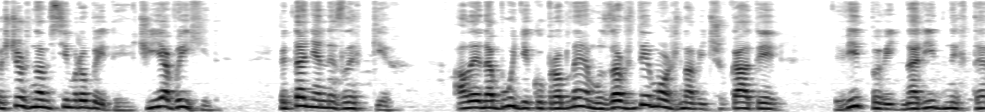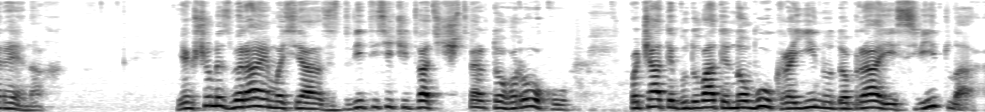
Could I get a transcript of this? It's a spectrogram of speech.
То що ж нам всім робити? Чи є вихід? Питання не з легких. Але на будь-яку проблему завжди можна відшукати відповідь на рідних теренах. Якщо ми збираємося з 2024 року почати будувати нову країну добра і світла,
